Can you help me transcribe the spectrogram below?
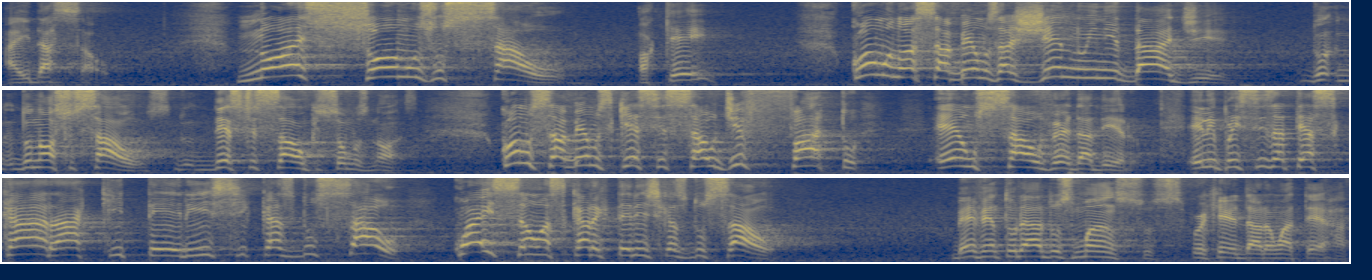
Aí dá sal. Nós somos o sal, ok? Como nós sabemos a genuinidade do, do nosso sal, deste sal que somos nós? Como sabemos que esse sal de fato é um sal verdadeiro? Ele precisa ter as características do sal. Quais são as características do sal? Bem-aventurados os mansos, porque herdarão a terra.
